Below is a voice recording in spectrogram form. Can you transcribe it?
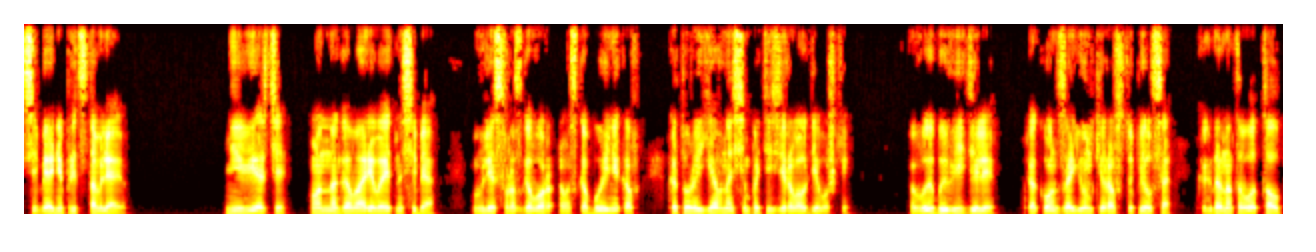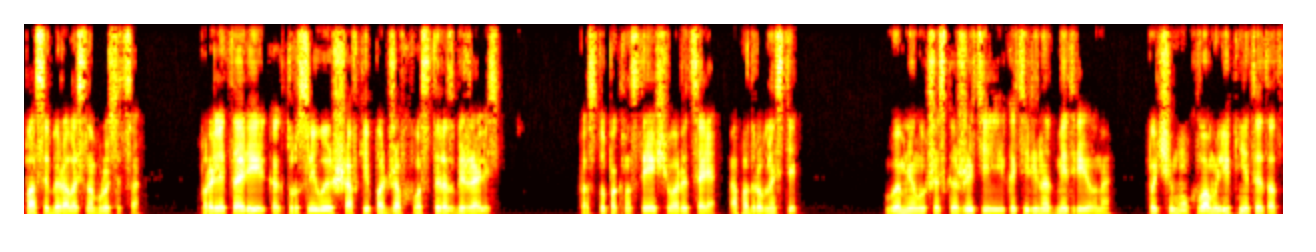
себя не представляю. Не верьте, он наговаривает на себя. Влез в разговор воскобойников, который явно симпатизировал девушке. Вы бы видели, как он за юнкера вступился, когда на того толпа собиралась наброситься. Пролетарии, как трусливые шавки, поджав хвосты, разбежались. Поступок настоящего рыцаря, а подробности? Вы мне лучше скажите, Екатерина Дмитриевна, почему к вам липнет этот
